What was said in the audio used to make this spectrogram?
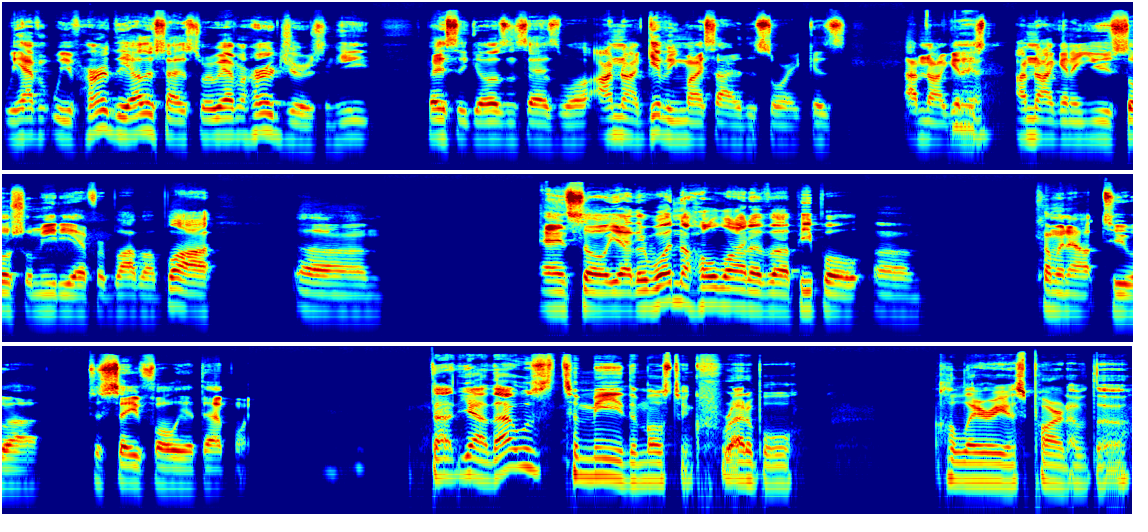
we haven't we've heard the other side of the story. We haven't heard yours. And he basically goes and says, "Well, I'm not giving my side of the story because I'm not gonna Yeah. I'm not gonna use social media for blah blah blah." Um, and so yeah, there wasn't a whole lot of uh, people um, coming out to uh, to save Foley at that point. that yeah, that was to me the most incredible, hilarious part of the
